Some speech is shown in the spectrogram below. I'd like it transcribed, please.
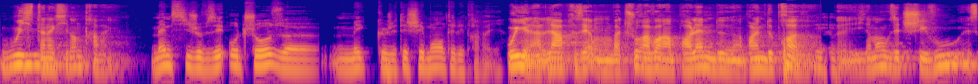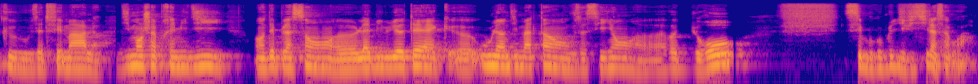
Oui, c'est un accident de travail. Même si je faisais autre chose, euh, mais que j'étais chez moi en télétravail. Oui, là, après, on va toujours avoir un problème de, un problème de preuve. Mhm. Euh, évidemment, vous êtes chez vous. Est-ce que vous vous êtes fait mal dimanche après-midi en déplaçant euh, la bibliothèque ou lundi matin en vous asseyant à votre bureau? C'est beaucoup plus difficile à savoir.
